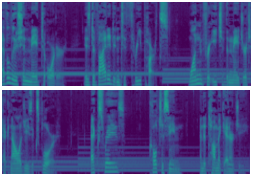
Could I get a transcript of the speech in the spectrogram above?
Evolution Made to Order is divided into three parts, one for each of the major technologies explored X rays, colchicine, and atomic energy.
